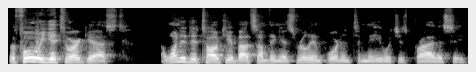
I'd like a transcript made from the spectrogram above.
Before we get to our guest, I wanted to talk to you about something that's really important to me, which is privacy.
